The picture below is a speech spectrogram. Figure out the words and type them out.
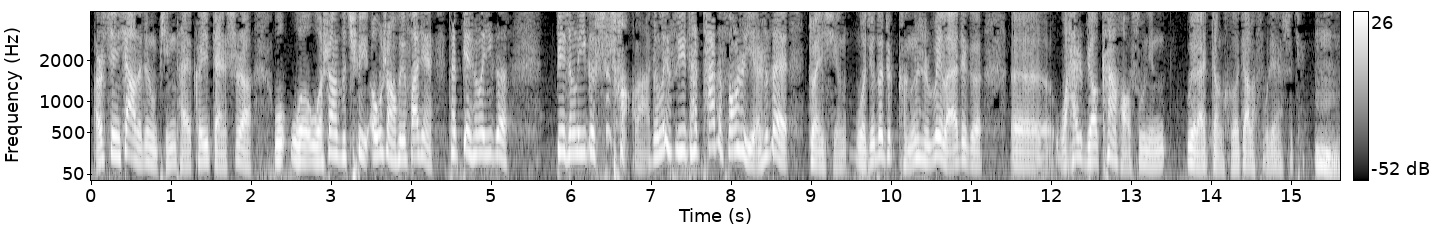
而线下的这种平台可以展示啊。我我我上次去欧尚会发现，它变成了一个。变成了一个市场了，就类似于它它的方式也是在转型。我觉得这可能是未来这个呃，我还是比较看好苏宁未来整合家乐福这件事情。嗯，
